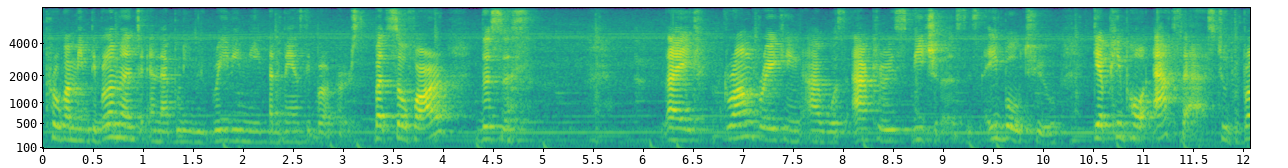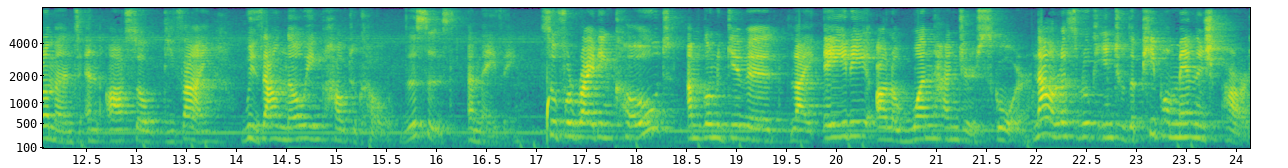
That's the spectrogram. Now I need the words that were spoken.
programming development, and I believe you really need advanced developers. But so far, this is like groundbreaking. I was actually speechless. It's able to get people access to development and also design without knowing how to code. This is amazing. So for writing code, I'm going to give it like 80 out of 100 score. Now let's look into the people manage part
